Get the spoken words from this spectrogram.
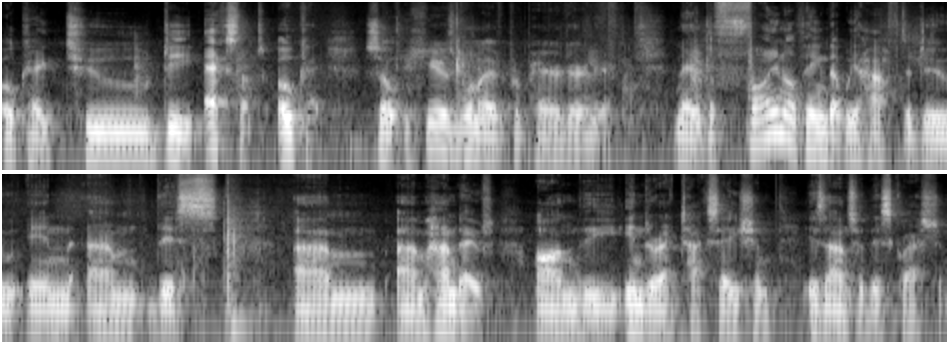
okay, 2D, excellent. Okay, so here's one I've prepared earlier. Now, the final thing that we have to do in um, this um, um, handout on the indirect taxation is answer this question.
